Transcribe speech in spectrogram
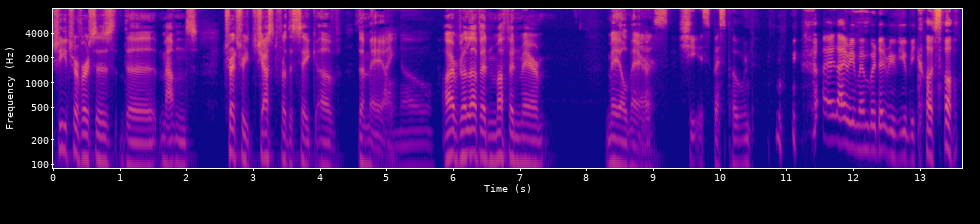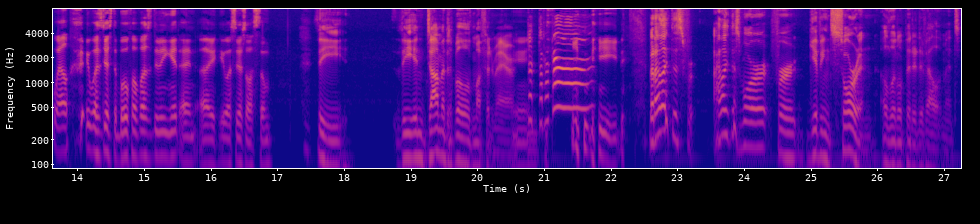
she traverses the mountains treachery just for the sake of the mail. I know. Our beloved muffin mare, male mare. Yes, she is best pone. and I remember that review because of well, it was just the both of us doing it, and uh, it was just awesome. The the indomitable muffin mare. Indeed. But I like this for I like this more for giving Soarin a little bit of development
